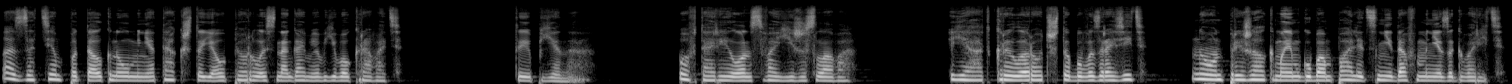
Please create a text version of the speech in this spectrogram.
а затем подтолкнул меня так, что я уперлась ногами в его кровать. «Ты пьяна», — повторил он свои же слова. Я открыла рот, чтобы возразить, но он прижал к моим губам палец, не дав мне заговорить.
